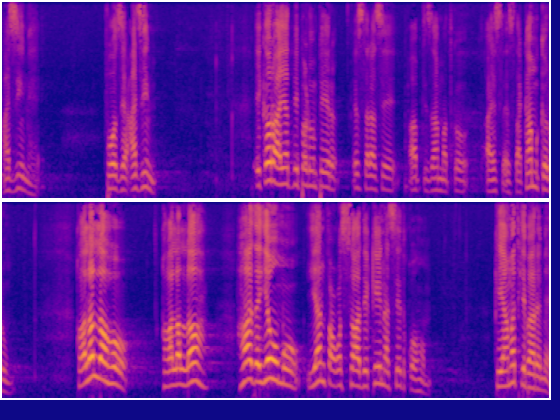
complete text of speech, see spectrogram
عظیم ہے۔ فوز عظیم۔ ایک اور آیت بھی پڑھوں، پھر اس طرح سے آپ کی زحمت کو آہستہ آہستہ کم کروں۔ قال اللہ قال اللہ حاض یوم ينفع الصادقین صدقهم. قیامت کے بارے میں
